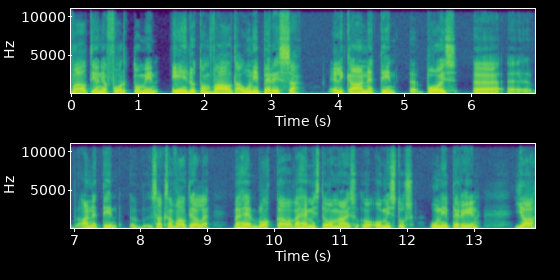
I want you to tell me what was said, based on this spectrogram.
valtion ja Fortumin ehdoton valta Uniperissa, eli annettiin pois, äh, annettiin Saksan valtiolle vähe, blokkaava vähemmistöomistus Uniperiin ja äh,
